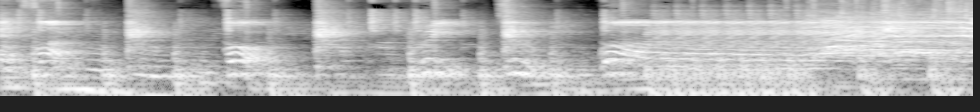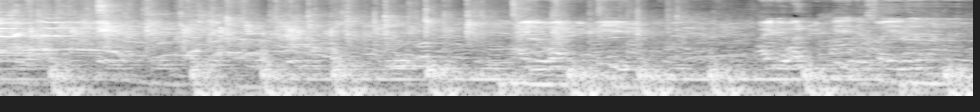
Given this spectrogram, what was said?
And five, four, three, two, one. I don't want repeat. I don't want repeat. That's why it didn't.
